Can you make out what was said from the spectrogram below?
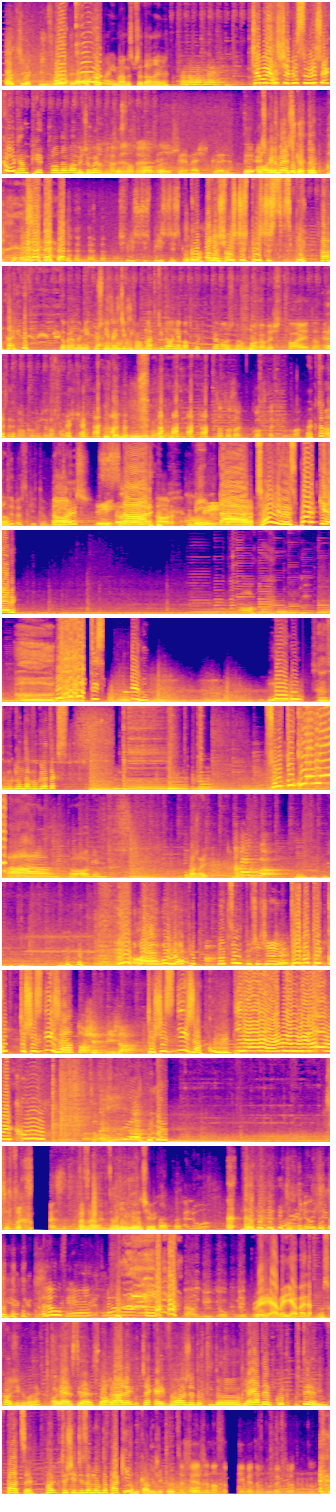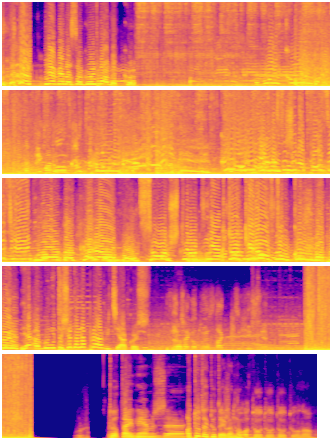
Oczy jak 5 zł. No i mamy sprzedane, nie? Kanał leci. Czemu ja siebie słyszę, kur... Ja mam pierdoloną mamy, ziomek. Jest na dworze już. Ty, eszkermeszkę, kurwa. Świszczysz, piszczysz, kurwa. Kurwa, no świszczysz, piszczysz, spierdalaj. Dobra, no niech już nie będzie pi- matki Donia, bo kurwa można. Mogło być twoje, to więcej sąku by się zapościło. Co to za kostek kurwa? A kto A to? ty bez kitu. Wiktor! Tor. Wiktor! Co jest? Parkier! O kurwa. Ty s***elu! Mamu! A to wygląda w ogóle tak... s- Co to kurwa? A, to ogień. Uważaj. Kurwa! O, o, ja pi- no co tu się dzieje? Ty, bo to, ku- to się zniża! To się zbliża. To się zniża, kur... Nie, my umieramy, kur... Co to Ja pier... Co jest? Dzwo- Dzwonili do ciebie. Pepe. No schodzi chyba, tak? O, jest, jest. Dobra, ale czekaj, wyłożę do... do... Ja jadę, kur... w tym, w pace. Chodź, ktoś jedzie ze mną do paki? Zamykamy się, kur... Coś czuję, że nas nie wie ten wózek w środku. Nie wie nas ogólnie ranek, kur... Powoli, kurwa! Kurwa, co się na pace dzieje? Nie no, karambol! Coś ty odje... Kto kierowcą, kurwa, był? Ja, ogólnie to się da naprawić jakoś. Dlaczego tu jest tak psychicznie? Tutaj wiem, że... A tutaj, tutaj Tu, będą. o tu, tu, tu, tu, no.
